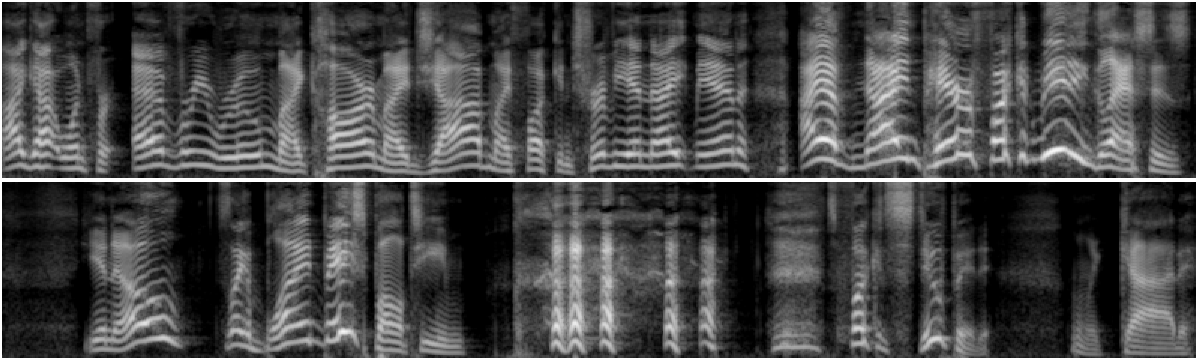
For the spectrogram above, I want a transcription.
I got one for every room, my car, my job, my fucking trivia night, man. I have nine pair of fucking reading glasses. You know? It's like a blind baseball team. it's fucking stupid. Oh my god.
